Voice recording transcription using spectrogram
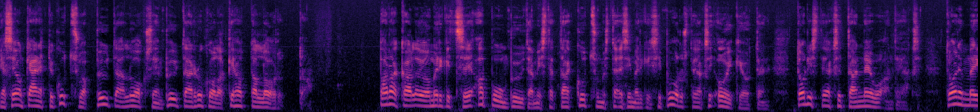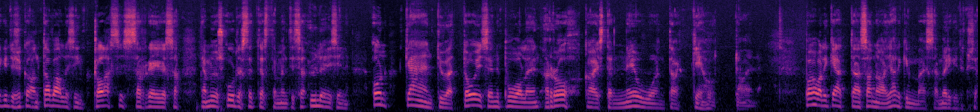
Ja se on käännetty kutsua, pyytää luokseen, pyytää rukoilla, kehottaa lohduttaa. Parakaleo merkitsee apuun pyytämistä tai kutsumista esimerkiksi puolustajaksi oikeuteen, todistajaksi tai neuvoantajaksi. Toinen merkitys, joka on tavallisin klassissa reijassa ja myös Uudessa testamentissa yleisin, on kääntyä toisen puoleen rohkaisten neuvon tai kehottaen. Paavali käyttää sanaa jälkimmäisessä merkityksessä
